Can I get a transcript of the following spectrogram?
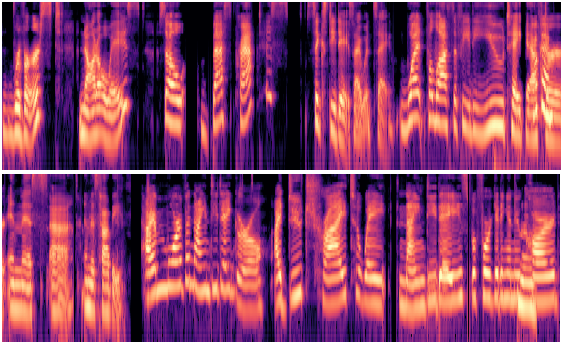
reversed not always. So best practice 60 days i would say. What philosophy do you take after in this uh in this hobby I'm more of a 90 day girl. I do try to wait 90 days before getting a new mm-hmm. card.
